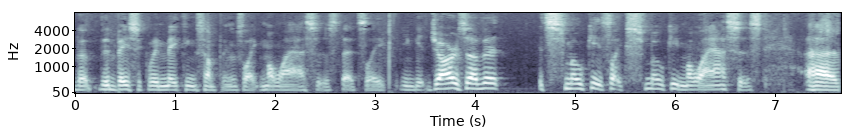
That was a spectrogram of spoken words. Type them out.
the, the basically making something that's like molasses. That's like you can get jars of it. It's smoky. It's like smoky molasses. Uh,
